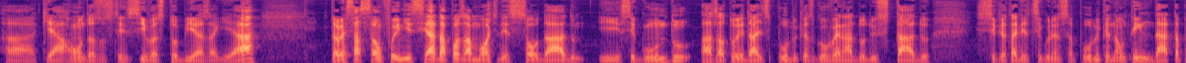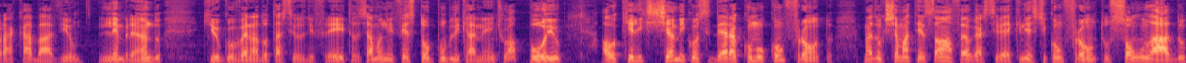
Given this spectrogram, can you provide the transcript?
uh, que é a Rondas Ostensivas Tobias Aguiar. Então, essa ação foi iniciada após a morte desse soldado e, segundo as autoridades públicas, governador do estado, Secretaria de Segurança Pública, não tem data para acabar, viu? Lembrando que o governador Tarcísio de Freitas já manifestou publicamente o apoio ao que ele chama e considera como confronto. Mas o que chama atenção, Rafael Garcia, é que neste confronto só um lado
